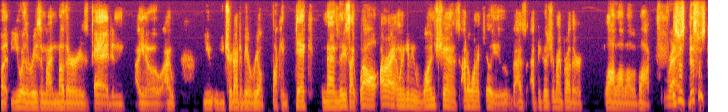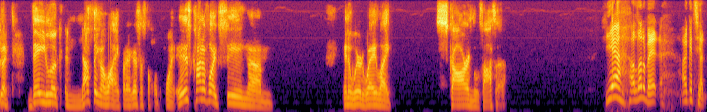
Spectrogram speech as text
but you are the reason my mother is dead, and uh, you know, I, you, you turned out to be a real fucking dick. And then he's like, "Well, all right, I'm going to give you one chance. I don't want to kill you as uh, because you're my brother." Blah blah blah blah blah. Right. This was this was good. They look nothing alike, but I guess that's the whole point. It is kind of like seeing, um, in a weird way, like Scar and Mufasa. yeah, a little bit. I could see it.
